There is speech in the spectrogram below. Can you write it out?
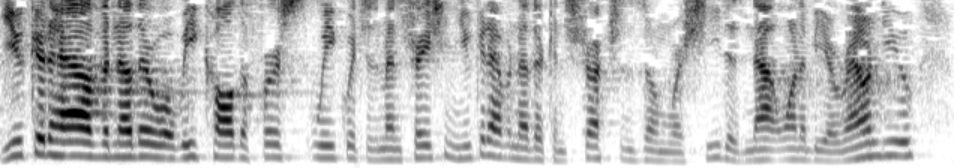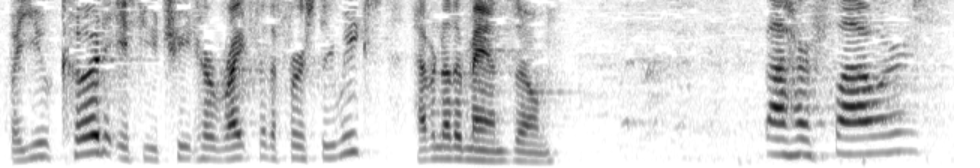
You could have another, what we call the first week, which is menstruation. You could have another construction zone where she does not want to be around you. But you could, if you treat her right for the first three weeks, have another man zone. Buy her flowers,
